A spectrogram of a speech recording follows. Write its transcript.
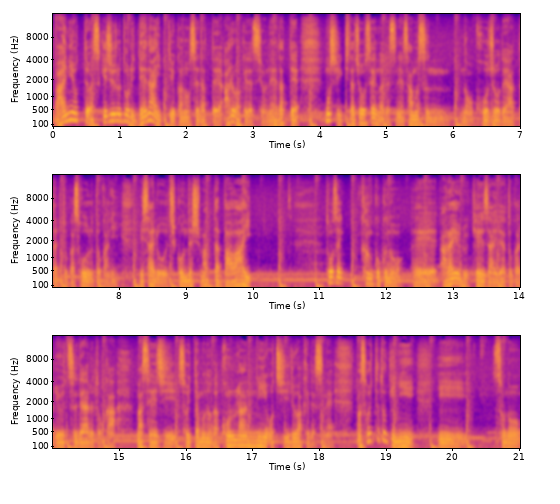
場合によってはスケジュール通り出ないっていう可能性だってあるわけですよね。だってもし北朝鮮がですねサムスンの工場であったりとかソウルとかにミサイルを撃ち込んでしまった場合当然韓国の、えー、あらゆる経済であとか流通であるとか、まあ、政治そういったものが混乱に陥るわけですね、まあ、そういった時にその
